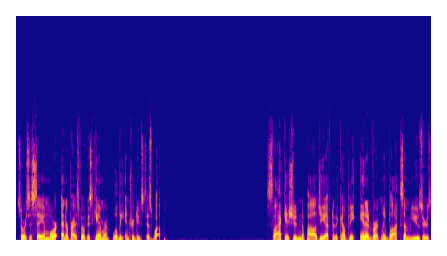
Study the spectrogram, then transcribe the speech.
Sources say a more enterprise focused camera will be introduced as well. Slack issued an apology after the company inadvertently blocked some users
